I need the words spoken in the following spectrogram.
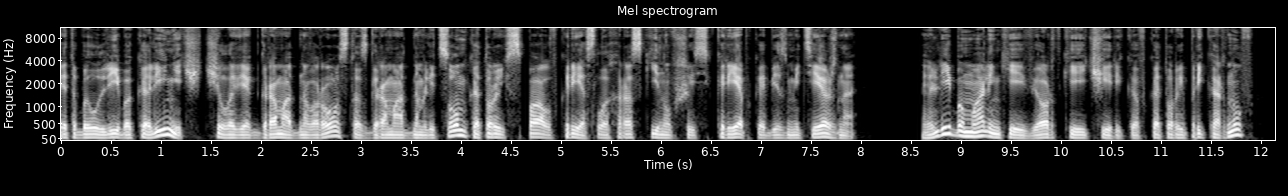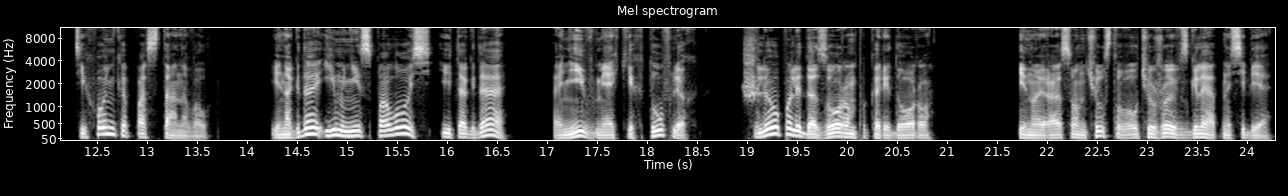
Это был либо Калинич, человек громадного роста с громадным лицом, который спал в креслах, раскинувшись крепко, безмятежно, либо маленький верткий Чириков, который, прикорнув, тихонько постановал. Иногда им не спалось, и тогда они в мягких туфлях шлепали дозором по коридору. Иной раз он чувствовал чужой взгляд на себе.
